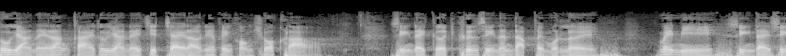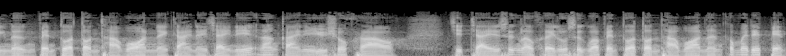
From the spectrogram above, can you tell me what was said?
ทุกอย่างในร่างกายทุกอย่างในจิตใจเราเนี่ยเป็นของชั่วคราว สิ่งใดเกิดขึ้นสิ่งนั้นดับไปหมดเลย ไม่มีสิ่งใดสิ่งหนึ่ง เป็นตัวตนถาวรในกายในใจนี้ ร่างกายนี้อยู่ชั่วคราว จิตใจซึ่งเราเคยรู้สึกว่าเป็นตัวตนถาวรนั้นก็ไม่ได้เป็น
